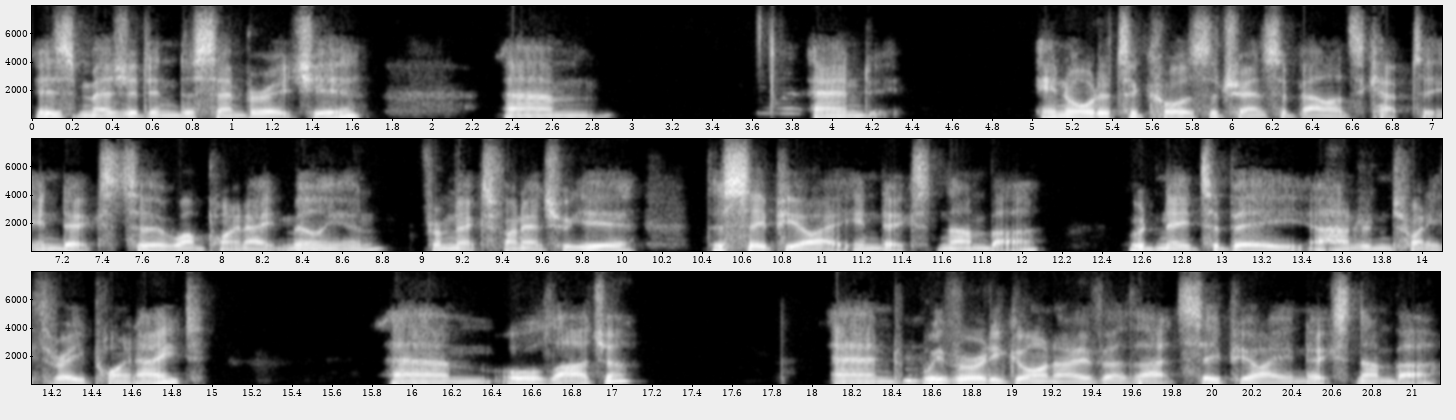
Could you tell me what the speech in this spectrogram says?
is measured in December each year. Um, and in order to cause the transfer balance cap to index to 1.8 million from next financial year, the CPI index number would need to be 123.8 um, or larger. And mm-hmm. we've already gone over that CPI index number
